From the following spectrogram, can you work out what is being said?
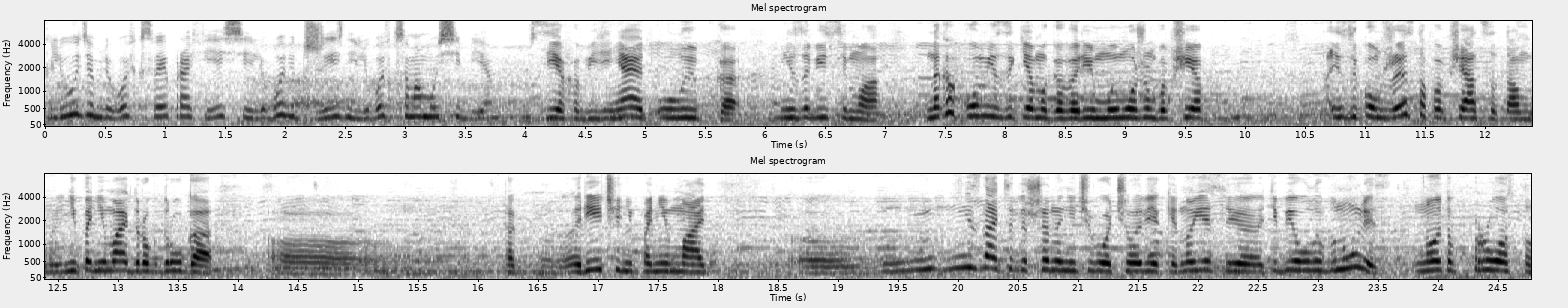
к людям, любовь к своей профессии, любовь к жизни, любовь к самому себе. Всех объединяет улыбка, независимо на каком языке мы говорим, мы можем вообще языком жестов общаться, там, не понимать друг друга, э, как речи не понимать, знать совершенно ничего о человеке, но если тебе улыбнулись, ну это просто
